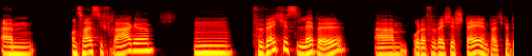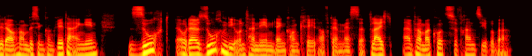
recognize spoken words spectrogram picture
Ähm, und zwar ist die Frage, mh, hm, für welches Level ähm, oder für welche Stellen, vielleicht könnt ihr da auch noch ein bisschen konkreter eingehen, sucht oder suchen die Unternehmen denn konkret auf der Messe? Vielleicht einfach mal kurz zu Franzi rüber.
